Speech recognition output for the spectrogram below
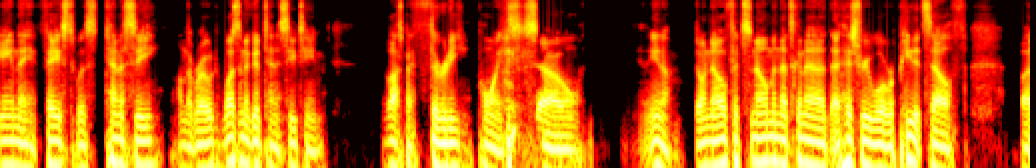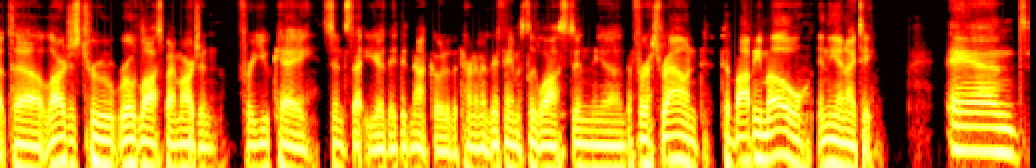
game they faced was Tennessee on the road. wasn't a good Tennessee team. They lost by 30 points. So you know, don't know if it's Snowman that's going to, that history will repeat itself. But uh, largest true road loss by margin for UK since that year. They did not go to the tournament. They famously lost in the uh, the first round to Bobby Moe in the NIT. And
